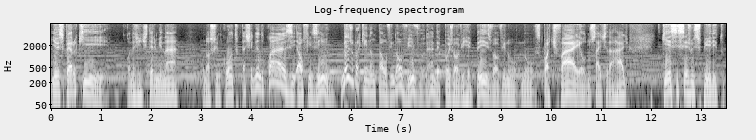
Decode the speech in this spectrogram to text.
E eu espero que quando a gente terminar o nosso encontro, que está chegando quase ao finzinho, mesmo para quem não está ouvindo ao vivo, né? Depois vai ouvir reprise, vai ouvir no, no Spotify ou no site da rádio, que esse seja o espírito.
